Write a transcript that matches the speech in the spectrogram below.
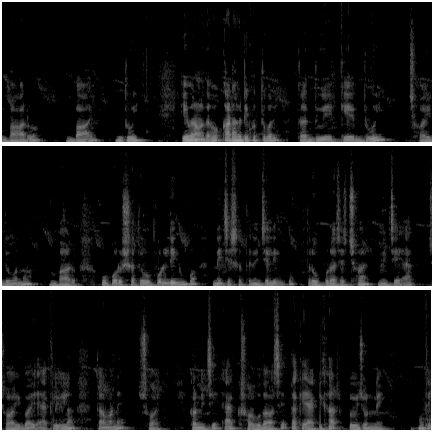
বারো বাই দুই। এবার আমরা দেখো কাটাকাটি করতে পারি। তাহলে দুই একে দুই ছয় দুগুণ বারো। উপরের সাথে উপর লিখব, নিচের সাথে নিচে লিখব, তাহলে উপরে আছে ছয়, নিচে এক, ছয় বাই এক লিখলাম, তার মানে ছয়। কারণ নিচে এক সর্বদা আছে, তাকে এক লেখার প্রয়োজন নেই। ওকে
